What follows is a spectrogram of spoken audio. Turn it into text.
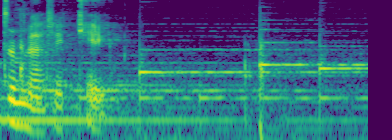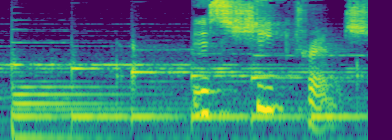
Dramatic cape. This chic trench.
